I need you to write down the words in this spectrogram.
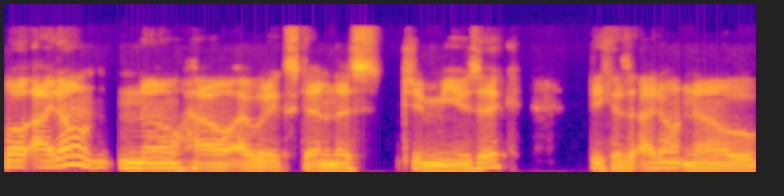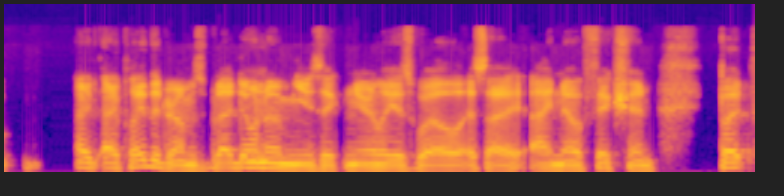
Well, I don't know how I would extend this to music because I don't know. I, I play the drums, but I don't know music nearly as well as I, I know fiction. But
